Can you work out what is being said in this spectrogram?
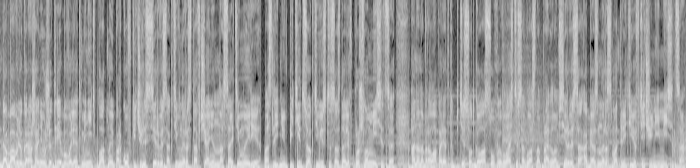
Добавлю, горожане уже требовали отменить платные парковки через сервис «Активный ростовчанин» на сайте мэрии. Последнюю петицию активисты создали в прошлом месяце. Она набрала порядка 500 голосов, и власти, согласно правилам сервиса, обязаны рассмотреть ее в течение месяца.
